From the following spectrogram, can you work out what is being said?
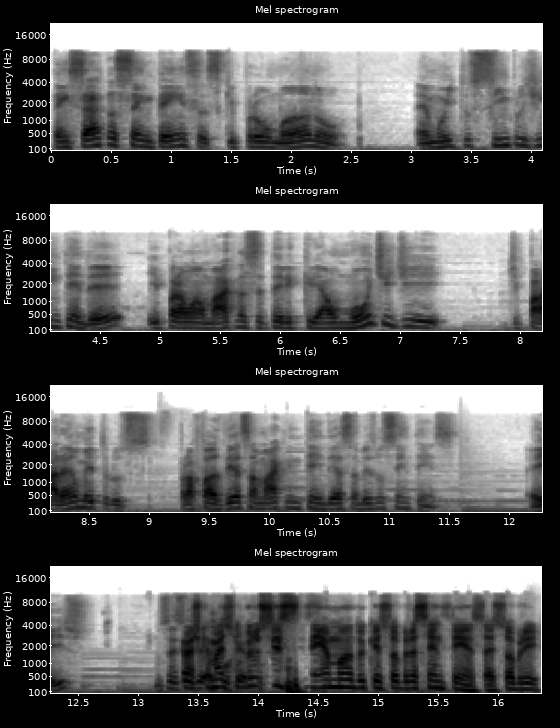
tem certas sentenças que para o humano é muito simples de entender e para uma máquina você teria que criar um monte de, de parâmetros para fazer essa máquina entender essa mesma sentença. É isso? Não sei se eu acho que é mais porque... sobre o sistema do que sobre a sentença. É sobre.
